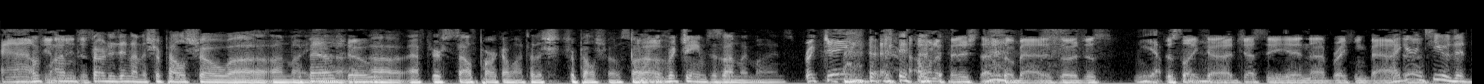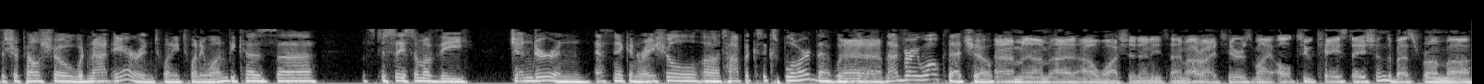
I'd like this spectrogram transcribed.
house. I'm, You know, I'm started in on the Chappelle show uh, on my uh, show. Uh, after South Park. I went to the Chappelle show, so. Rick James is on my mind. Rick James. I want to finish that so bad. So it just, Yep. just like uh, Jesse in uh, Breaking Bad. I guarantee you that the Chappelle show would not air in 2021 because uh, let's just say some of the gender and ethnic and racial uh, topics explored that would uh, Uh, not very woke that show. Um, I'm, I, I'll watch it anytime. All right, here's my Alt 2K station, the best from uh,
